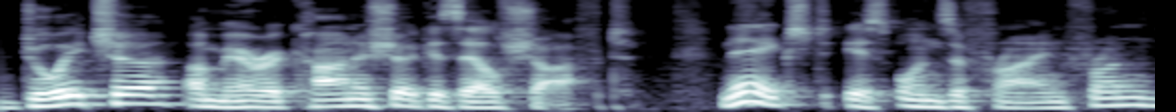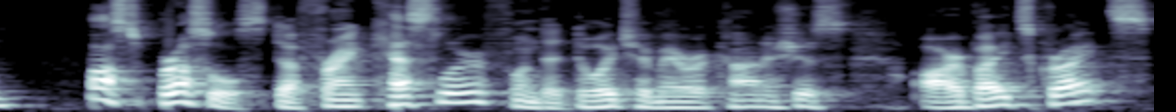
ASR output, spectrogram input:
Deutsche-Amerikanische Gesellschaft. Nächst ist unser Freund von Brussels, der Frank Kessler von der Deutsch-Amerikanisches Arbeitskreis.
